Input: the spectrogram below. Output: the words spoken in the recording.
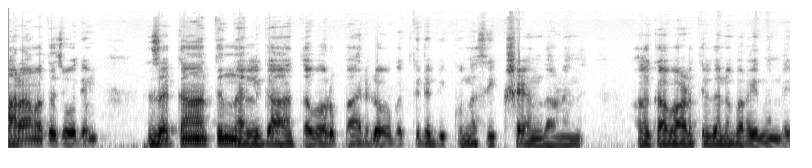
ആറാമത്തെ ചോദ്യം. ജക്കാത്ത് നൽകാത്തവർ പരലോകത്ത് ലഭിക്കുന്ന ശിക്ഷ എന്താണെന്ന്. അതൊക്കെ ആ പാഠത്തിൽ തന്നെ പറയുന്നുണ്ട്.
